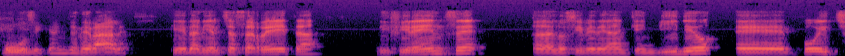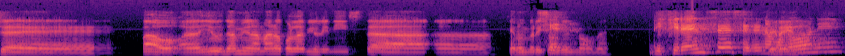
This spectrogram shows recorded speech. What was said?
musica in generale, che è Daniel Ciasarreta, di Firenze, eh, lo si vede anche in video. E poi c'è Paolo, eh, dammi una mano con la violinista eh, che non mi ricordo sì. il nome. Di Firenze, Serena, Serena. Moroni.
